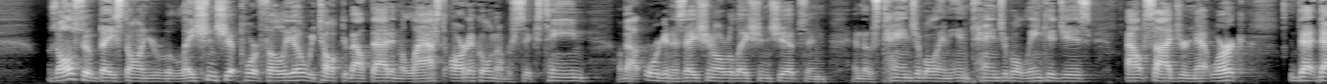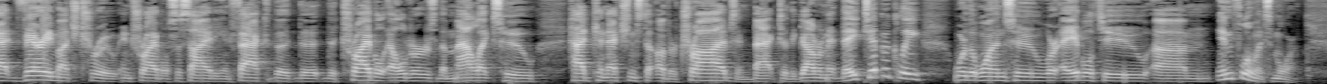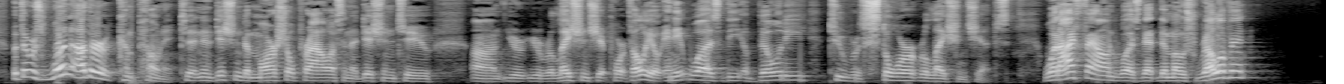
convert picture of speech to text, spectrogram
was also based on your relationship portfolio. We talked about that in the last article, number 16, about organizational relationships and, and those tangible and intangible linkages outside your network that that very much true in tribal society. In fact, the, the, the tribal elders, the Maliks who had connections to other tribes and back to the government, they typically were the ones who were able to um, influence more. But there was one other component, to, in addition to martial prowess, in addition to um, your your relationship portfolio, and it was the ability to restore relationships. What I found was that the most relevant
